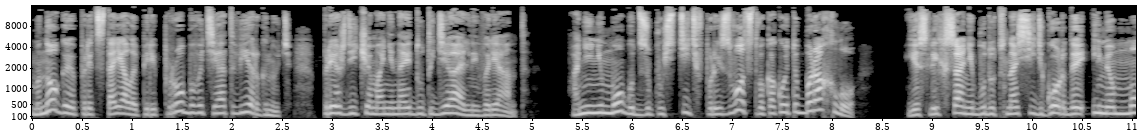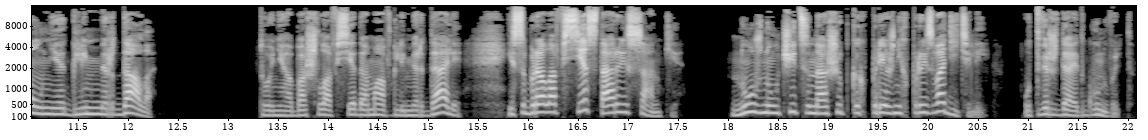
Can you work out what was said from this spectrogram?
Многое предстояло перепробовать и отвергнуть, прежде чем они найдут идеальный вариант. Они не могут запустить в производство какое-то барахло, если их сани будут носить гордое имя Молния Глиммердала. Тони обошла все дома в Глиммердале и собрала все старые санки. Нужно учиться на ошибках прежних производителей, утверждает Гунвальд.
